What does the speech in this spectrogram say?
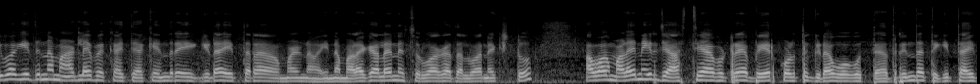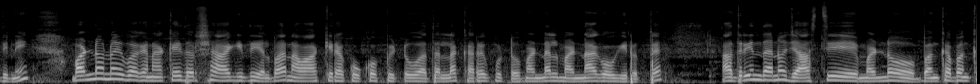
ಇವಾಗ ಇದನ್ನು ಮಾಡಲೇಬೇಕಾಯ್ತು. ಯಾಕೆಂದರೆ ಈ ಗಿಡ ಈ ಥರ ಮಣ್ಣು, ಇನ್ನು ಮಳೆಗಾಲನೇ ಶುರುವಾಗೋದಲ್ವ ನೆಕ್ಸ್ಟು ಆವಾಗ ಮಳೆ ನೀರು ಜಾಸ್ತಿ ಆಗ್ಬಿಟ್ರೆ ಬೇರು ಕೊಳ್ತು ಗಿಡ ಹೋಗುತ್ತೆ. ಅದರಿಂದ ತೆಗಿತಾ ಇದ್ದೀನಿ. ಮಣ್ಣು ಇವಾಗ ನಾಲ್ಕೈದು ವರ್ಷ ಆಗಿದೆಯಲ್ವ? ನಾವು ಹಾಕಿರೋ ಕೋಕೋಪಿಟ್ಟು ಅದೆಲ್ಲ ಕರಗ್ಬಿಟ್ಟು ಮಣ್ಣಲ್ಲಿ ಮಣ್ಣಾಗಿ ಹೋಗಿರುತ್ತೆ. ಅದರಿಂದನೂ ಜಾಸ್ತಿ ಮಣ್ಣು ಬಂಕ ಬಂಕ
